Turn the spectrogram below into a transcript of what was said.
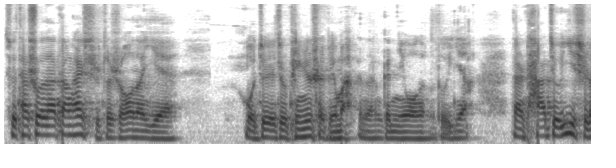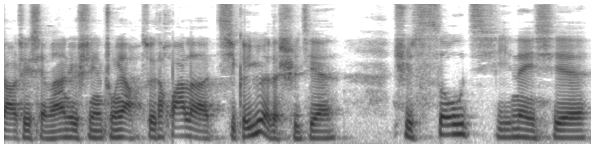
所以他说他刚开始的时候呢，也我觉得就是平均水平吧，可能跟你我可能都一样，但是他就意识到这个写文案这个事情重要，所以他花了几个月的时间去搜集那些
